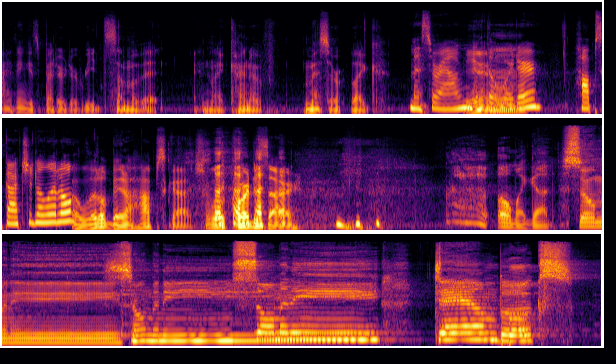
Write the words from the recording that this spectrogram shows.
I think it's better to read some of it and like kind of mess ar- like Mess around Yeah. with the order. Hopscotch it a little. a little bit of hopscotch, a little Cortázar. Oh my god. So many, so many, so many damn books.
